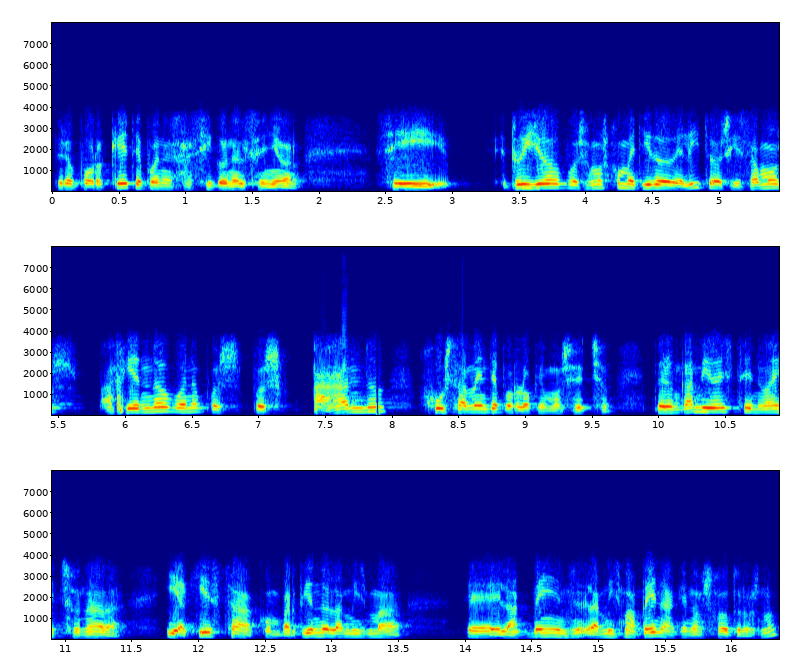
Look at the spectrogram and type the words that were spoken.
Pero ¿por qué te pones así con el Señor? Si tú y yo pues hemos cometido delitos y estamos haciendo, bueno, pues pues pagando justamente por lo que hemos hecho. Pero en cambio este no ha hecho nada y aquí está compartiendo la misma eh, la, misma pena que nosotros, ¿no?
